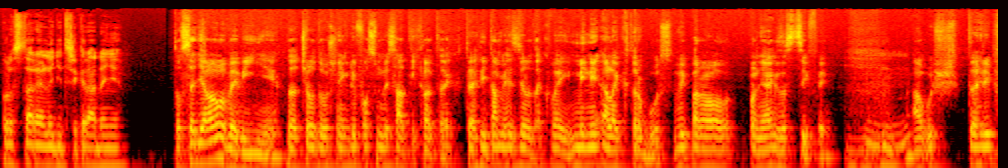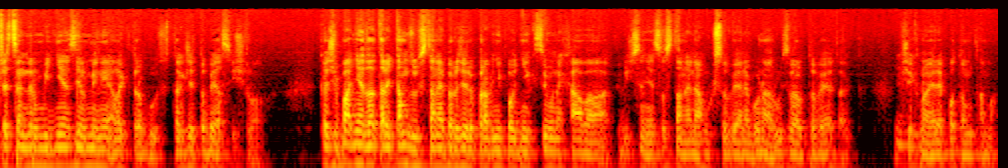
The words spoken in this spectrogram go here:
pro staré lidi třikrát denně? To se dělalo ve Víni, začalo to už někdy v 80. letech. Tehdy tam jezdil takový mini elektrobus, vypadal plně jak ze sci-fi. Mm-hmm. A už tehdy před centrum Vídně jezdil mini elektrobus, takže to by asi šlo. Každopádně ta trať tam zůstane, protože dopravní podnik si ho nechává, když se něco stane na Husově nebo na Rooseveltově, tak všechno jede potom tam.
